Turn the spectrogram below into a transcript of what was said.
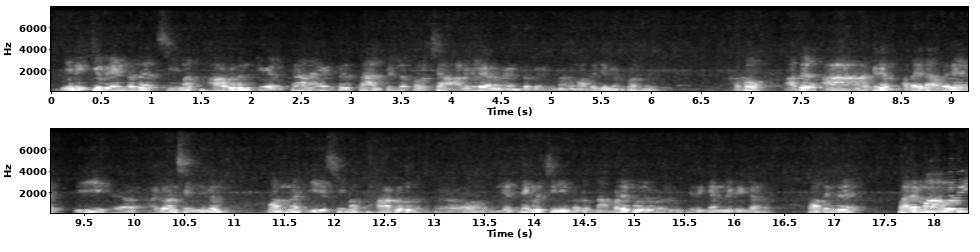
എനിക്ക് വേണ്ടത് ശ്രീമദ് ഭാഗവതം കേൾക്കാനായിട്ട് താല്പര്യമുള്ള കുറച്ച് ആളുകളെയാണ് വേണ്ടത് എന്നാണ് മാതാജി എന്നോട് പറഞ്ഞത്. അപ്പോൾ അത് ആ ആഗ്രഹം അതായത് അവർ ഈ അഡ്വാൻസ് ഏജിലും വന്ന് ഈ ശ്രീമദ് ഭാഗവതം യജ്ഞങ്ങൾ ചെയ്യുന്നത് നമ്മളെ പോലുള്ളവർ ഉദ്ധരിക്കാൻ വേണ്ടിയിട്ടാണ്. അപ്പൊ അതിന്റെ പരമാവധി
